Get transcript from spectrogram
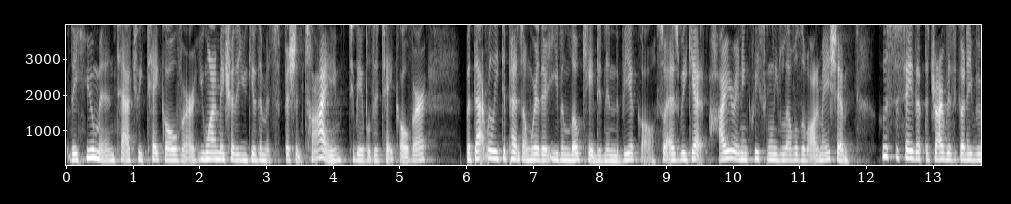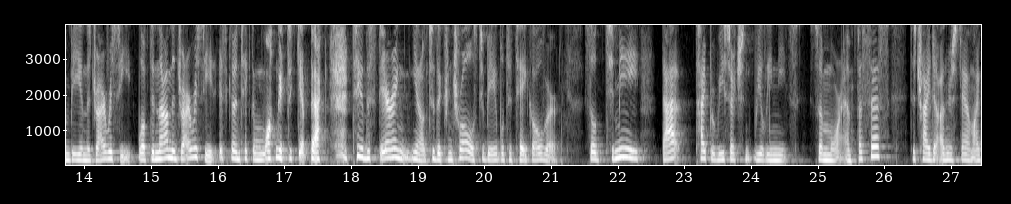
the human to actually take over, you want to make sure that you give them a sufficient time to be able to take over but that really depends on where they're even located in the vehicle. So as we get higher and increasingly levels of automation, who's to say that the driver is going to even be in the driver's seat? Well, if they're not in the driver's seat, it's going to take them longer to get back to the steering, you know, to the controls to be able to take over. So to me, that type of research really needs some more emphasis to try to understand like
